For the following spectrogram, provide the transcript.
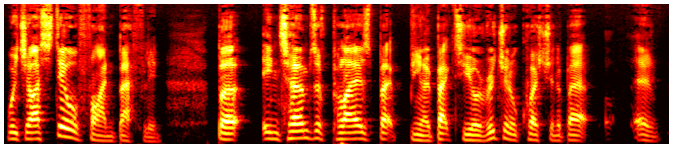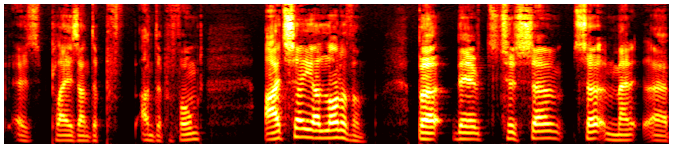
which I still find baffling. But in terms of players, back you know, back to your original question about uh, as players under underperformed, I'd say a lot of them. But there, to some certain man, uh,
